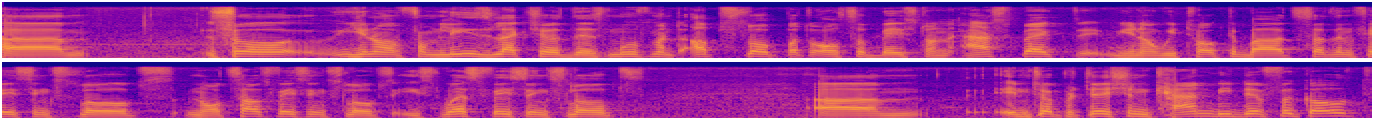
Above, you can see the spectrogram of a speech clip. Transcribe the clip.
Um, so you know from Lee's lecture there's movement upslope but also based on aspect. You know we talked about southern facing slopes north south facing slopes east west facing slopes. Um, interpretation can be difficult.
